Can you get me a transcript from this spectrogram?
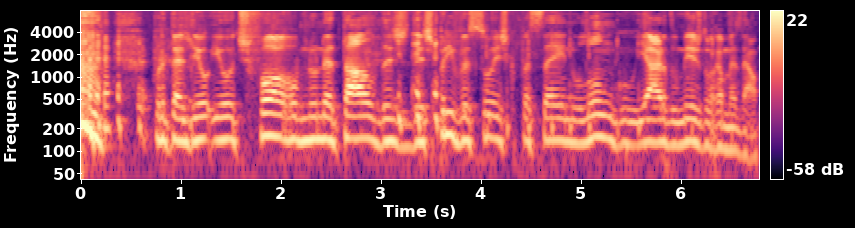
portanto, eu, eu desforro-me no Natal das, das, privações que passei no longo e árduo mês do Ramadão.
